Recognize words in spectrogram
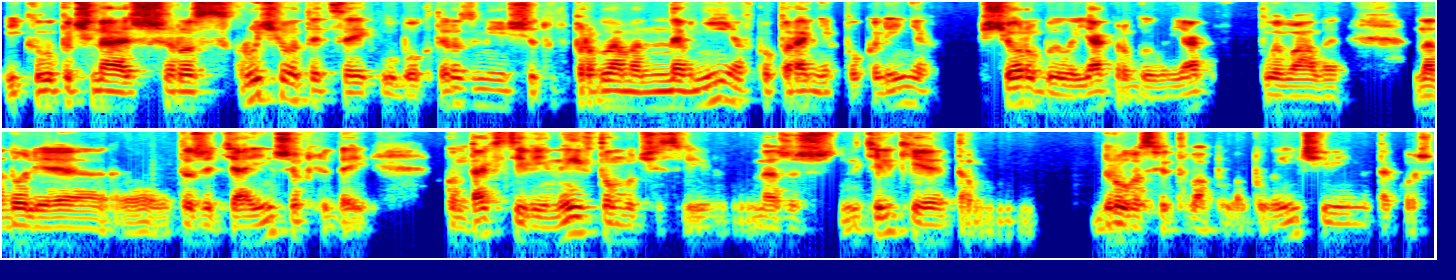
І коли починаєш розкручувати цей клубок, ти розумієш, що тут проблема не в ній, а в попередніх поколіннях, що робили, як робили, як впливали на долі е, та життя інших людей в контексті війни, в тому числі. Нас ж не тільки там Друга світова була, були інші війни також.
